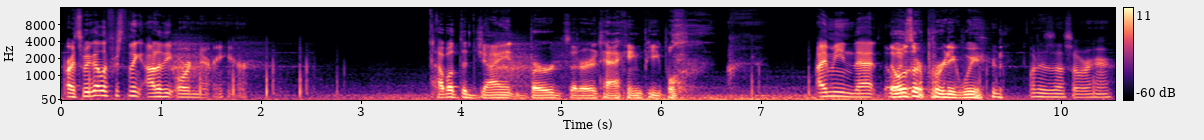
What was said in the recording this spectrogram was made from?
All right, so we gotta look for something out of the ordinary here. How about the giant birds that are attacking people? I mean that. Those are pretty weird. What is this over here?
